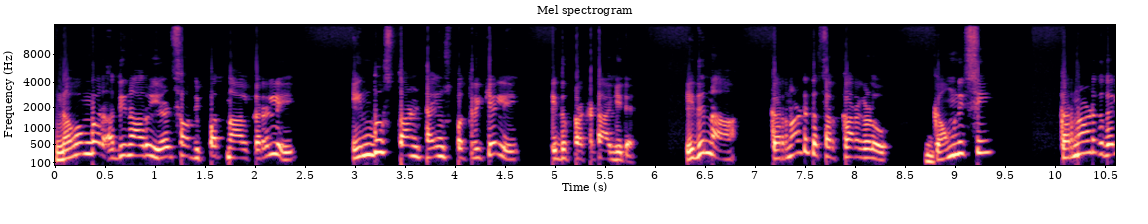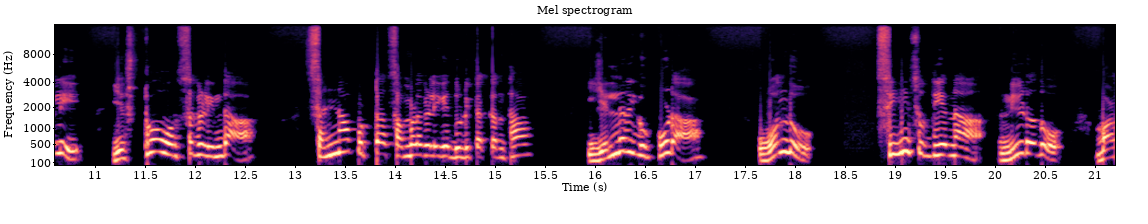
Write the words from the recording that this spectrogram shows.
ನವೆಂಬರ್ ಹದಿನಾರು ಎರಡ್ ಸಾವಿರದ ಇಪ್ಪತ್ನಾಲ್ಕರಲ್ಲಿ ಹಿಂದೂಸ್ತಾನ್ ಟೈಮ್ಸ್ ಪತ್ರಿಕೆಯಲ್ಲಿ ಇದು ಪ್ರಕಟ ಆಗಿದೆ. ಇದನ್ನ ಕರ್ನಾಟಕ ಸರ್ಕಾರಗಳು ಗಮನಿಸಿ, ಕರ್ನಾಟಕದಲ್ಲಿ ಎಷ್ಟೋ ವರ್ಷಗಳಿಂದ ಸಣ್ಣ ಪುಟ್ಟ ಸಂಬಳಗಳಿಗೆ ದುಡಿತಕ್ಕಂಥ ಎಲ್ಲರಿಗೂ ಕೂಡ ಒಂದು ಸಿಹಿ ಸುದ್ದಿಯನ್ನ ನೀಡೋದು ಬಹಳ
